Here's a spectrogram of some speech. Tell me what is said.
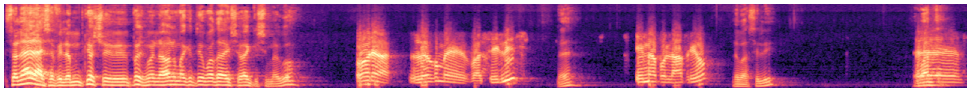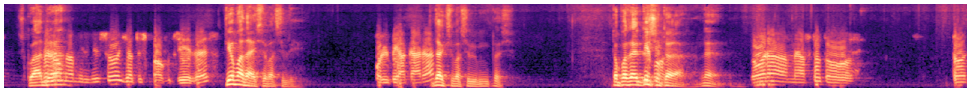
Στον αέρα είσαι, φίλε μου. Ποιος, ε, πες μου ένα όνομα και τι ομάδα είσαι. Ο Άκης είμαι εγώ. Ωραία. Λέγομαι Βασίλης. Ναι, Είμαι από Λαύριο. ναι Βασίλη. Ε, Ομάδα. Θέλω Σκουάντρα. να μιλήσω για τους παουτζίδες. Τι ομάδα είσαι, Βασίλη; Ολυμπιακάρα. Εντάξει, Βασίλη μου, πες. Τοποθετήσου Λοιπόν. τώρα. Ναι. Τώρα με αυτό το... το...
